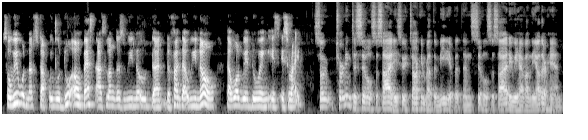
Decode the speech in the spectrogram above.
So we would not stop. We will do our best as long as we know that the fact that we know that what we're doing is, is right. So turning to civil society, so you're talking about the media, but then civil society we have on the other hand.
